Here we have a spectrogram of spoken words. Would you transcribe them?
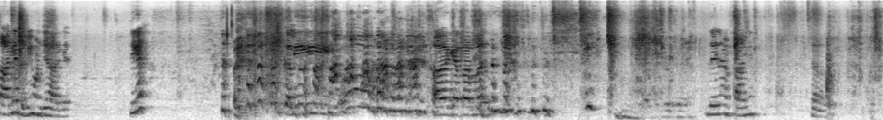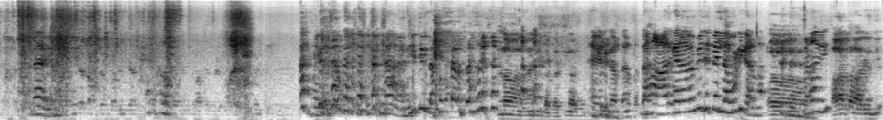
ਸਾਰੀਆਂ ਦਵੀ ਹੁਣ ਜੇ ਹਾਰ ਗਏ। ਠੀਕ ਹੈ? ਕਲੀ ਹਾਰ ਗਿਆ ਤਾਂ ਮੈਂ ਦੇ ਨਾ ਪਾਣੀ ਚਲੋ ਲੈ ਗਏ ਨਾ ਨਹੀਂ ਢਿੱਲਾ ਕਰਦਾ ਨਾ ਨਾ ਨਹੀਂ ਪਤਾ ਚਲਾ ਐਡ ਕਰਦਾ ਤਾਂ ਹਾਰ ਗਿਆ ਨਾ ਮੈਂ ਜਿੱਤੇ ਲਊ ਨਹੀਂ ਕਰਨਾ ਹਨਾ ਜੀ ਹਾਰ ਤਾਂ ਹਾਰੀ ਹੁੰਦੀ ਹੈ।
